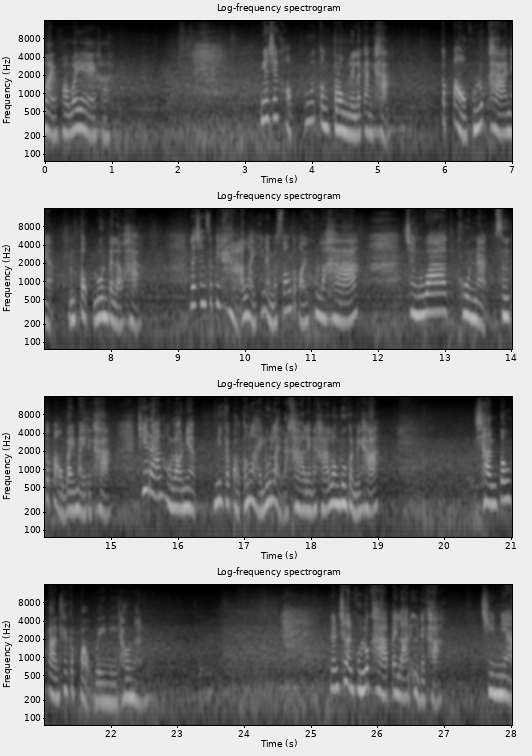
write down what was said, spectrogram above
หมายความว่ายังไงคะ งั้นฉันขอพูดตรงๆเลยละกันค่ะ กระเป๋าของคุณลูกค้าเนี่ยมันตกรุ่นไปแล้วค่ะ แล้วฉันจะไปหาอะไรที่ไหนมาซ่อมกระเป๋าให้คุณล่ะคะ ฉันว่าคุณน่ะซื้อกระเป๋าใบใหม่เถอะค่ะ ที่ร้านของเราเนี่ยมีกระเป๋าต้องหลายรุ่นหลายราคาเลยนะคะ ลองดูก่อนไหมคะ ฉันต้องการแค่กระเป๋าใบนี้เท่านั้น งั้นเชิญคุณลูกค้าไปร้านอื่นนะคะ ชิ้นเนี่ย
